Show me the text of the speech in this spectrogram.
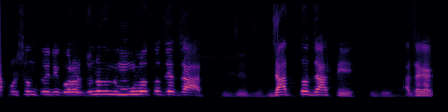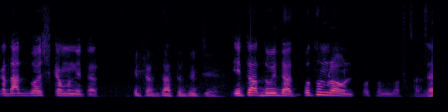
আকর্ষণ তৈরি করার জন্য কিন্তু মূলত যে জাত জাত তো জাতি। আচ্ছা কাকা দাঁত বয়স কেমন এটার? এটার দাঁতে দুইটি। এটা দুই দাঁত প্রথম রাউন্ড প্রথম বাচ্চা। আচ্ছা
